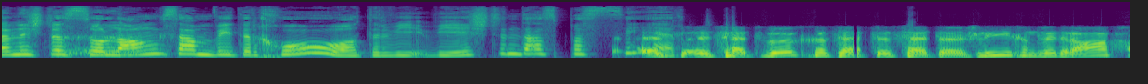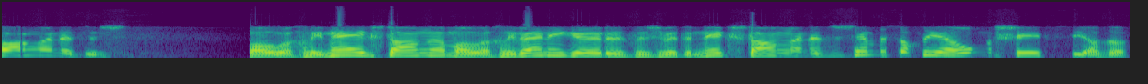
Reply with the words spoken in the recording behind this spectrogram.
Dann ist das so langsam wieder gekommen, oder wie, wie ist denn das Es, passiert? es hat wirklich, es hat, es hat äh, schleichend wieder angefangen. Es ist mal ein bisschen mehr gestanden, mal ein bisschen weniger. Es ist wieder nicht gestanden. Es ist immer so ein bisschen ein Unterschied. Also,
